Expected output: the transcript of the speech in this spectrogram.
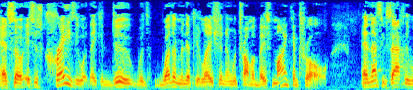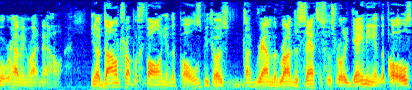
And so it's just crazy what they can do with weather manipulation and with trauma-based mind control. And that's exactly what we're having right now. You know, Donald Trump was falling in the polls because Ron, DeSantis was really gaining in the polls.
